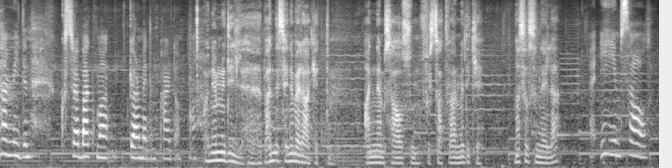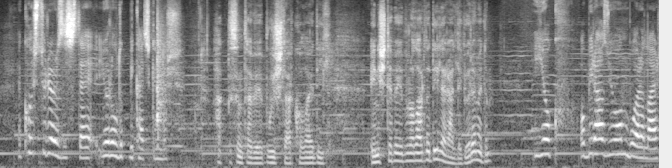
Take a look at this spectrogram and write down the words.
Sen miydin? Kusura bakma görmedim pardon. Önemli değil. Ee, Ben de seni merak ettim. Annem sağ olsun fırsat vermedi ki. Nasılsın Leyla? İyiyim sağ ol. Koşturuyoruz işte yorulduk birkaç gündür. Haklısın tabii bu işler kolay değil. Enişte bey buralarda değil herhalde göremedim. Yok o biraz yoğun bu aralar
